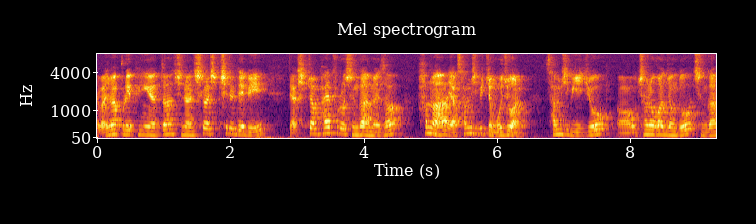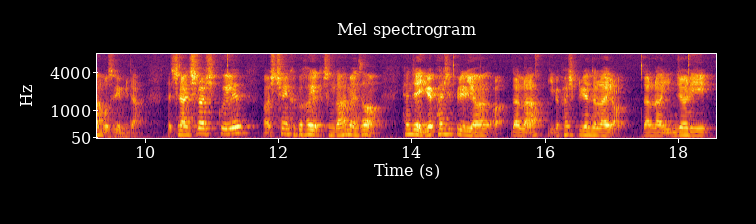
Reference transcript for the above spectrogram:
자, 마지막 브리핑이었던 지난 7월 17일 대비 약 10.8% 증가하면서 한화 약 32.5조 원, 32조 어, 5천억 원 정도 증가한 모습입니다. 자, 지난 7월 19일 어, 시총이 급격하게 증가하면서 현재 280빌리언 달러, 280빌리언 달러, 달러 인저리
